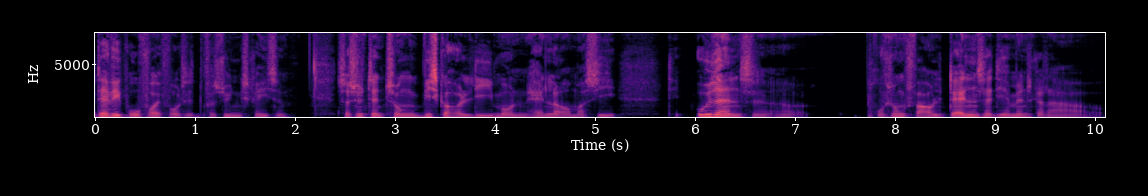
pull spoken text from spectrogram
Og det har vi ikke brug for i forhold til forsyningskrise. Så jeg synes, den tunge, vi skal holde lige i munden, handler om at sige, det er uddannelse og professionsfaglig dannelse af de her mennesker, der er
